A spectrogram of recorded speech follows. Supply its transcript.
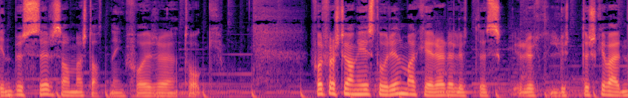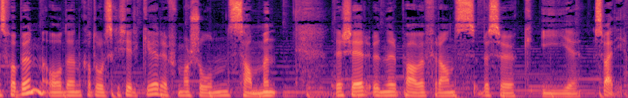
inn busser som erstatning for eh, tog. For første gang i historien markerer Det luthersk, lutherske verdensforbund og Den katolske kirke reformasjonen sammen. Det skjer under pave Frans besøk i eh, Sverige.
